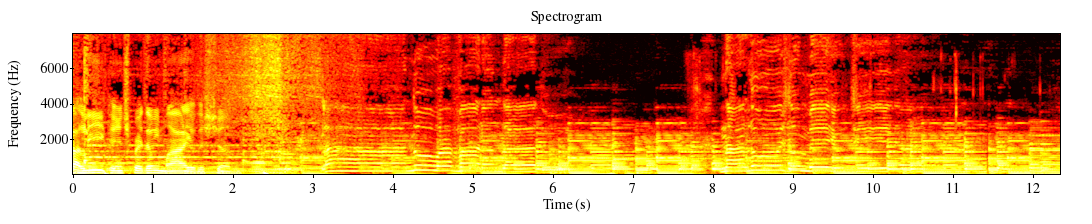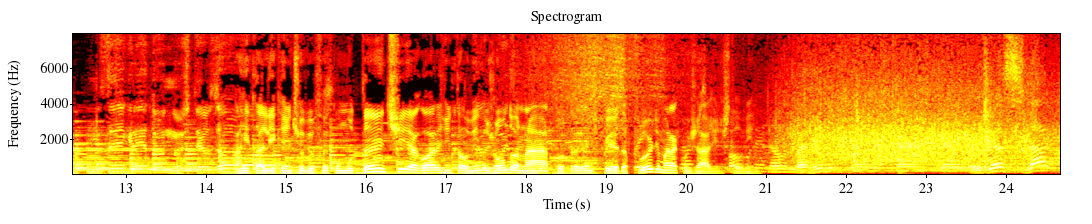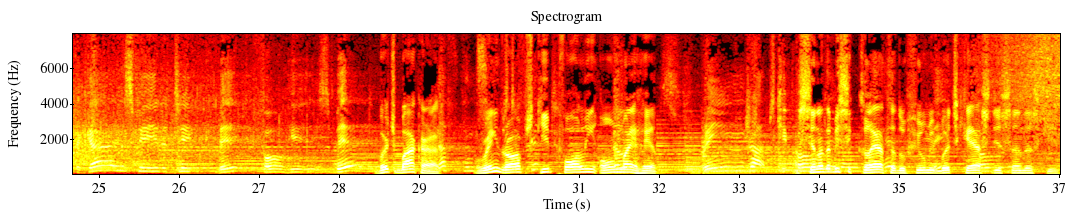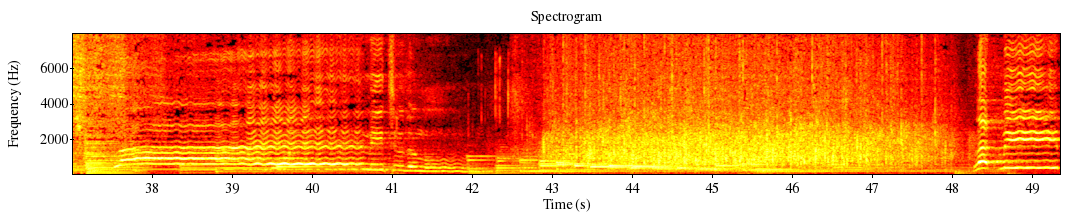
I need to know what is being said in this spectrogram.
Rita Lee, que a gente perdeu em maio deste ano. Rita Lee que a gente ouviu foi com Mutante e agora a gente está ouvindo João Donato, outra grande perda. Flor de Maracujá a gente está ouvindo. Just like the feet are big Burt Bacharach, Raindrops Keep Falling on My Head. A cena da bicicleta do filme Butchcast de Sanders Kid.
